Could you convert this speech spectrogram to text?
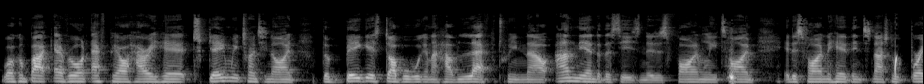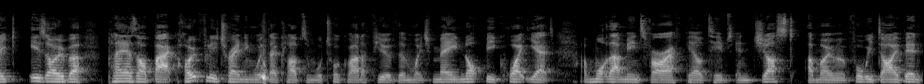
Welcome back, everyone. FPL Harry here. Game week 29, the biggest double we're going to have left between now and the end of the season. It is finally time. It is finally here. The international break is over. Players are back, hopefully training with their clubs, and we'll talk about a few of them, which may not be quite yet, and what that means for our FPL teams in just a moment. Before we dive in,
